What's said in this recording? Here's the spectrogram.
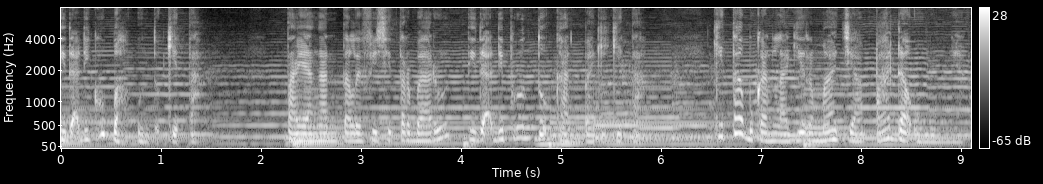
tidak digubah untuk kita. Tayangan televisi terbaru tidak diperuntukkan bagi kita. Kita bukan lagi remaja pada umumnya.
